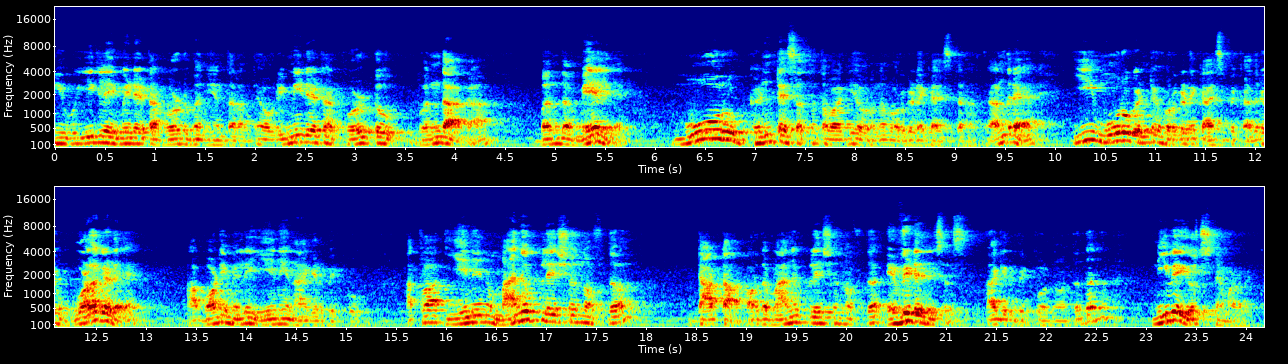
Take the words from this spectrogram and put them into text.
ನೀವು ಈಗಲೇ ಇಮಿಡಿಯೇಟ್ ಆಗಿ ಹೊರಟು ಬನ್ನಿ ಅಂತಾರಂತೆ. ಅವ್ರು ಇಮಿಡಿಯೇಟ್ ಆಗಿ ಹೊರಟು ಬಂದಾಗ, ಬಂದ ಮೇಲೆ ಮೂರು ಗಂಟೆ ಸತತವಾಗಿ ಅವರನ್ನ ಹೊರಗಡೆ ಕಾಯಿಸ್ತಾರಂತೆ. ಅಂದ್ರೆ ಈ ಮೂರು ಗಂಟೆ ಹೊರಗಡೆ ಕಾಯಿಸ್ಬೇಕಾದ್ರೆ ಒಳಗಡೆ ಆ ಬಾಡಿ ಮೇಲೆ ಏನೇನಾಗಿರ್ಬೇಕು ಅಥವಾ ಏನೇನು manipulation of the data or the manipulation of the evidences ಆಗಿರಬೇಕು ಅನ್ನುವಂಥದ್ದನ್ನು ನೀವೇ ಯೋಚನೆ ಮಾಡಬೇಕು.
